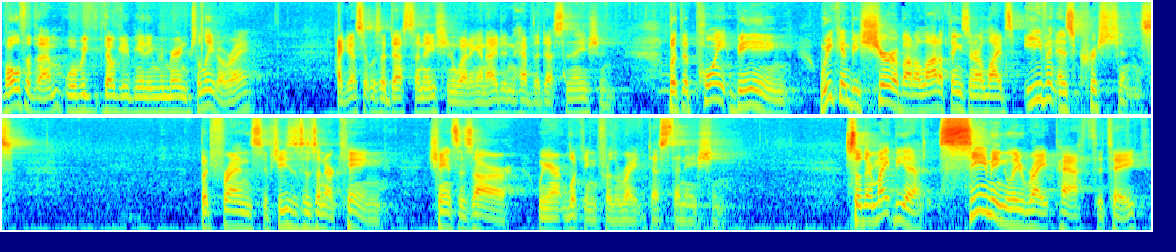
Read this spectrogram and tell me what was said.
both of them. will we, they'll get me married in Toledo, right? I guess it was a destination wedding, and I didn't have the destination. But the point being, we can be sure about a lot of things in our lives, even as Christians. But, friends, if Jesus isn't our king, chances are we aren't looking for the right destination. So there might be a seemingly right path to take,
